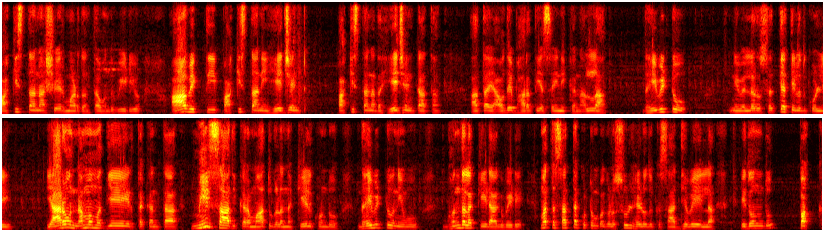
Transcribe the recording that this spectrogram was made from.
ಪಾಕಿಸ್ತಾನ ಶೇರ್ ಮಾಡಿದಂಥ ಒಂದು ವಿಡಿಯೋ. ಆ ವ್ಯಕ್ತಿ ಪಾಕಿಸ್ತಾನಿ ಏಜೆಂಟ್, ಪಾಕಿಸ್ತಾನದ ಏಜೆಂಟ್ ಆತ. ಆತ ಯಾವುದೇ ಭಾರತೀಯ ಸೈನಿಕನಲ್ಲ. ದಯವಿಟ್ಟು ನೀವೆಲ್ಲರೂ ಸತ್ಯ ತಿಳಿದುಕೊಳ್ಳಿ. ಯಾರೋ ನಮ್ಮ ಮಧ್ಯೆ ಇರ್ತಕ್ಕಂಥ ಮೀರ್ಸಾಧಿಕರ ಮಾತುಗಳನ್ನು ಕೇಳಿಕೊಂಡು ದಯವಿಟ್ಟು ನೀವು ಗೊಂದಲಕ್ಕೀಡಾಗಬೇಡಿ. ಮತ್ತು ಸತ್ತ ಕುಟುಂಬಗಳು ಸುಳ್ಳು ಹೇಳೋದಕ್ಕೆ ಸಾಧ್ಯವೇ ಇಲ್ಲ. ಇದೊಂದು ಪಕ್ಕ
